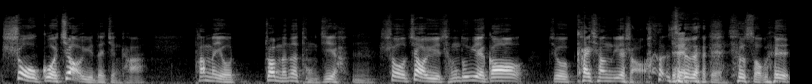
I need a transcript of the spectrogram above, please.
受过教育的警察，他们有专门的统计啊，受教育程度越高，就开枪越少，对不对？就所谓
